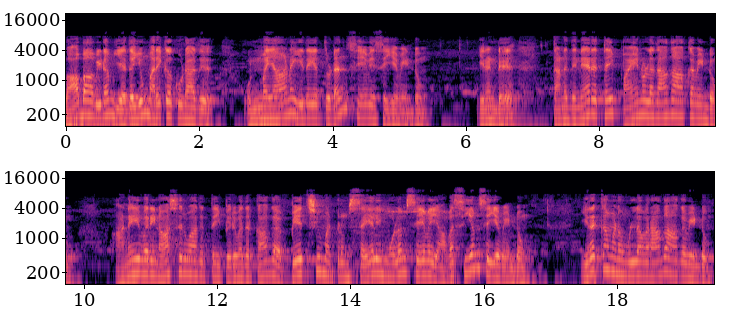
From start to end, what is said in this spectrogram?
பாபாவிடம் எதையும் மறைக்கக்கூடாது. உண்மையான இதயத்துடன் சேவை செய்ய வேண்டும். இரண்டு தனது நேரத்தை பயனுள்ளதாக ஆக்க வேண்டும். அனைவரின் ஆசிர்வாதத்தை பெறுவதற்காக பேச்சு மற்றும் செயலின் மூலம் சேவை அவசியம் செய்ய வேண்டும். இரக்கமனம் உள்ளவராக ஆக வேண்டும்.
